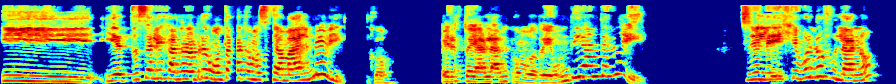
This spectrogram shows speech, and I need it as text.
Y, y entonces Alejandro me pregunta cómo se llama el médico, pero estoy hablando como de un día antes de ir. Entonces le dije, bueno, fulano.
